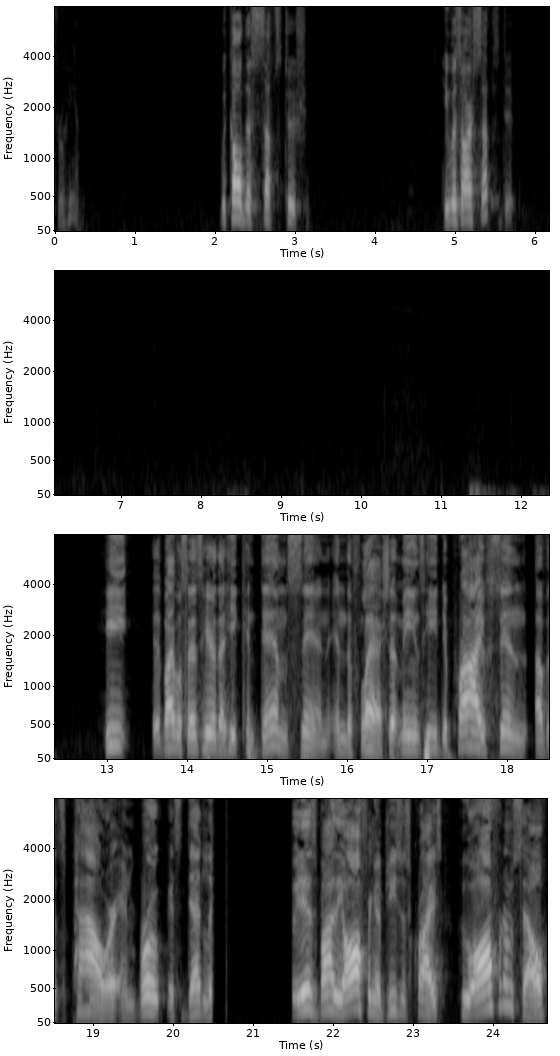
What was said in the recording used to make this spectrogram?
Through him. We call this substitution. He was our substitute. He, the Bible says here that he condemns sin in the flesh. That means he deprived sin of its power and broke its deadly. It is by the offering of Jesus Christ, who offered himself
